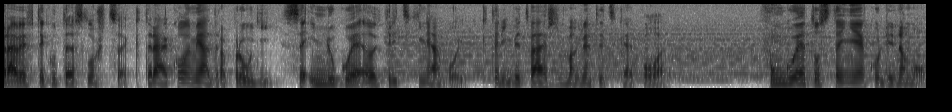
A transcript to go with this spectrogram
Právě v tekuté složce, která kolem jádra proudí, se indukuje elektrický náboj, který vytváří magnetické pole. Funguje to stejně jako dynamo.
